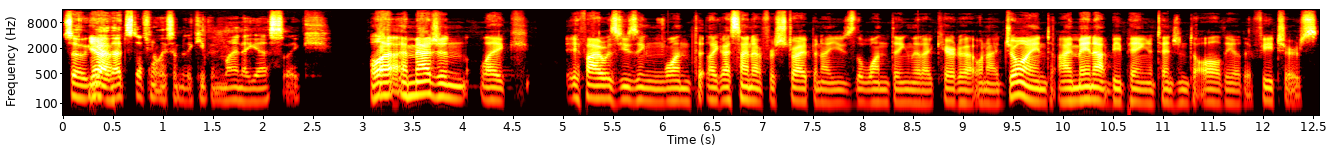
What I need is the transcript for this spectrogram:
So yeah, Yeah. that's definitely something to keep in mind, I guess. Like Well, I imagine like if I was using one, th- like I sign up for Stripe and I use the one thing that I cared about when I joined, I may not be paying attention to all the other features,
